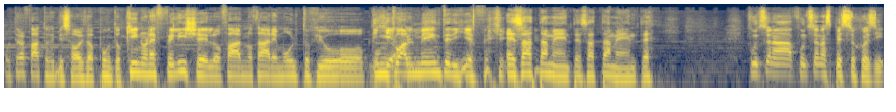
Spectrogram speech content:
Oltre al fatto che di solito, appunto, chi non è felice lo fa notare molto più Di chi è puntualmente di chi è felice. Esattamente, esattamente. Funziona, funziona spesso così.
